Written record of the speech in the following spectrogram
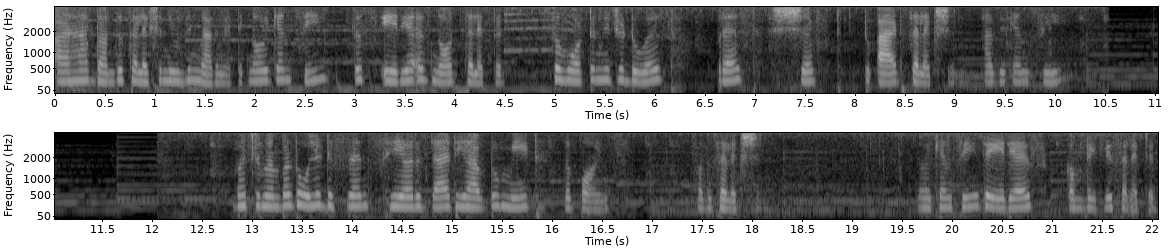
I have done the selection using magnetic. Now you can see this area is not selected. So what you need to do is press shift to add selection. As you can see but remember the only difference here is that you have to meet the points for the selection. Now you can see the area is completely selected.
